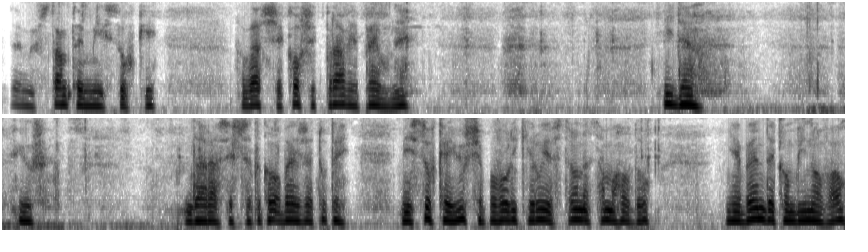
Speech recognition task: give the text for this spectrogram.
Jestem już z tamtej miejscówki. Zobaczcie, koszyk prawie pełny. Idę już zaraz jeszcze tylko obejrzę tutaj miejscówkę już się powoli kieruję w stronę samochodu. Nie będę kombinował.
